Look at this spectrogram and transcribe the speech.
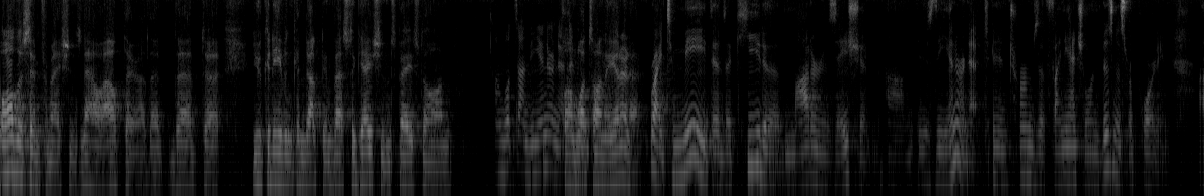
all this information is now out there, that, that uh, you can even conduct investigations based on, On what's on the internet. I on mean, what's on the internet. Right, to me, the, the key to modernization um, is the internet in terms of financial and business reporting. Uh,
